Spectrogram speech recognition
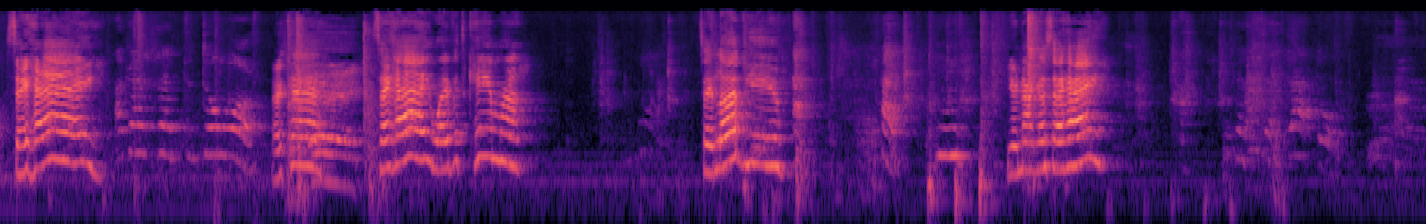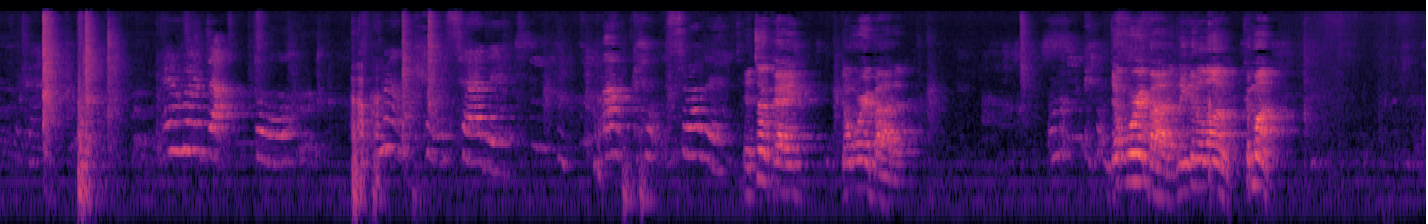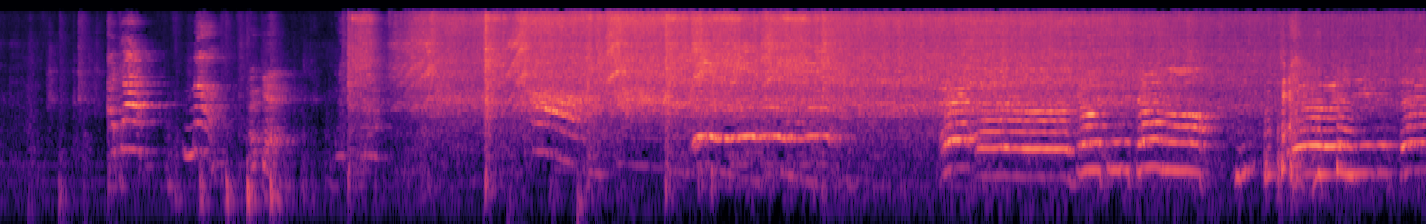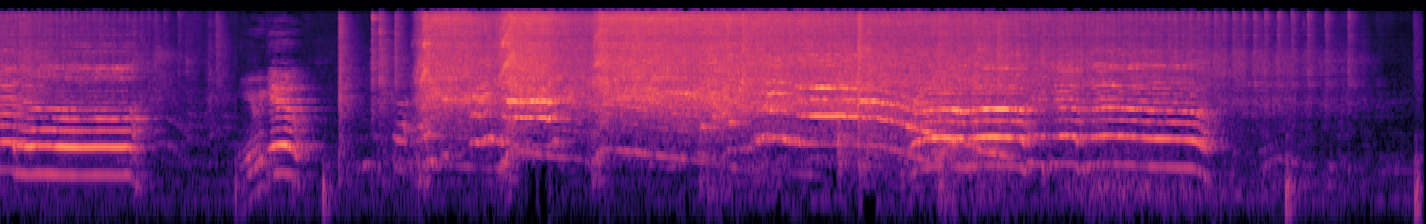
Say hey. Okay. Hey. Say hey. Wave at the camera. Say love you. You're not gonna say hey? It's okay. Don't worry about it. Don't worry about it. Leave it alone. Come on. Okay. Uh-oh, going through the tunnel.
